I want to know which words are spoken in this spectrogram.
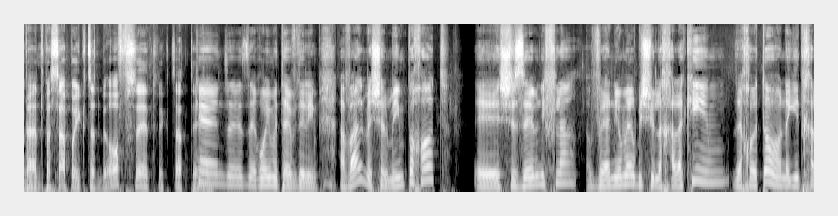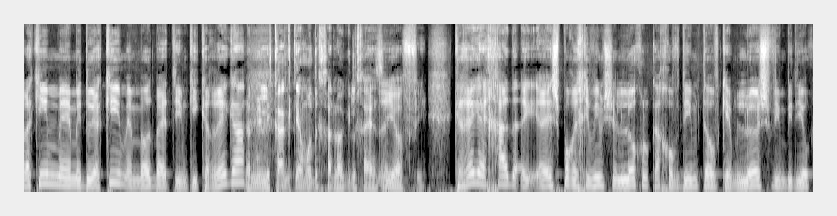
וההדפסה פה היא קצת באופסט וקצת... אה, כן, זה, זה רואים את ההבדלים. אבל משלמים פחות, אה, שזה נפלא. ואני אומר, בשביל החלקים, זה יכול להיות טוב, נגיד חלקים אה, מדויקים הם מאוד בעייתיים, כי כרגע... אני ליקקתי עמוד אחד, לא אגיד לך איזה. יופי. כרגע אחד, יש פה רכיבים שלא כל כך עובדים טוב, כי הם לא יושבים בדיוק,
